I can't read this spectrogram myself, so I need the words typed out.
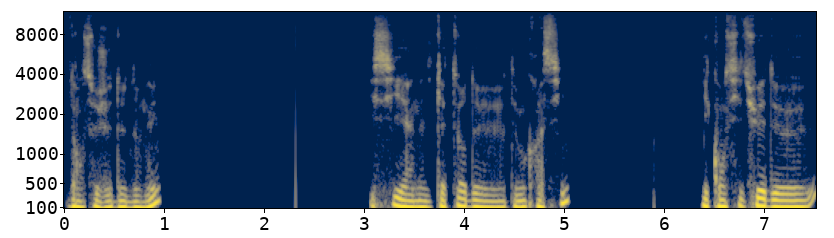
dans ce jeu de données. Ici, un indicateur de démocratie est constitué de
